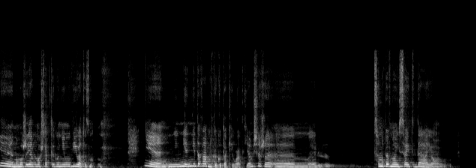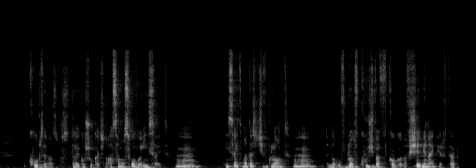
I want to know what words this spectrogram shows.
Nie, no może ja bym aż tak tego nie mówiła. To jest... Nie, nie, nie, dawałabym tego takie łatki. Ja myślę, że em, co na pewno insight dają. Kurde, no, daleko szukać. No, a samo słowo insight. Mhm. Insight ma dać ci wgląd. Mhm. No, wgląd w kuźwa w kogo? No, w siebie Mhm. najpierw, tak?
